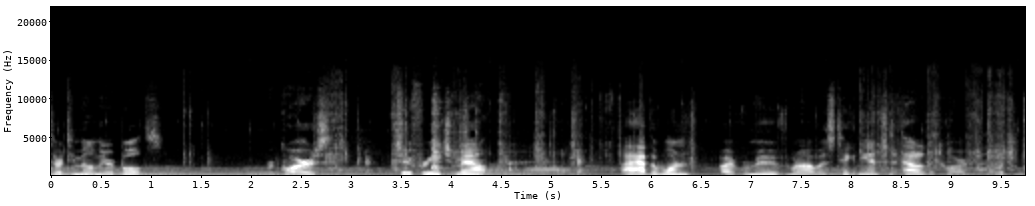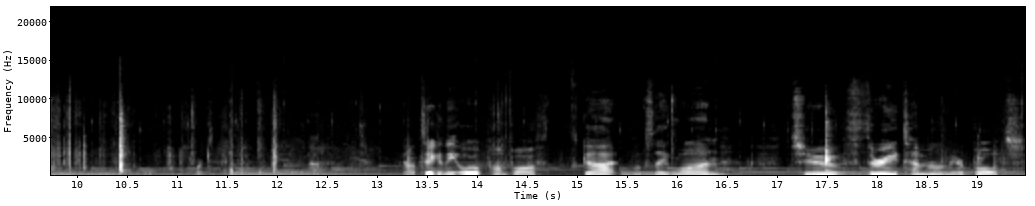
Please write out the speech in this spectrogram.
13 millimeter bolts. Requires two for each mount. I have the one I've removed when I was taking the engine out of the car taking the oil pump off, it's got, looks like one, two, three 10 millimeter bolts.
